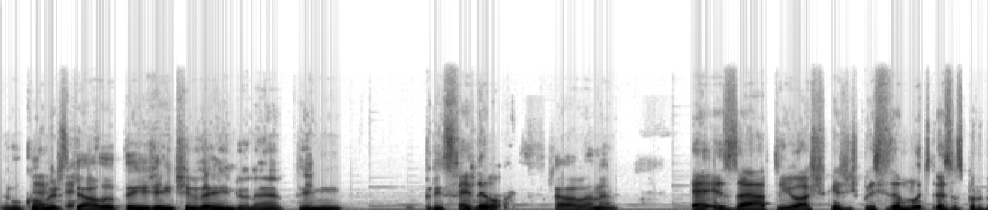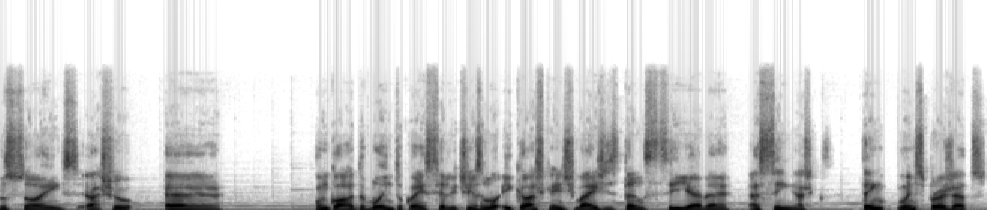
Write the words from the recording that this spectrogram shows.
o comercial tem gente vendo, né? Tem É, princípio não, escala, né? É, exato, e eu acho que a gente precisa muito dessas produções. Eu acho. é, concordo muito com esse elitismo e que eu acho que a gente mais distancia, né? Assim, acho que tem muitos projetos.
